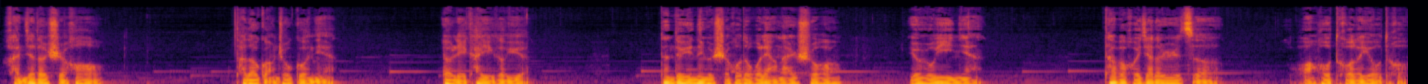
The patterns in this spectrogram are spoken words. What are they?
寒假的时候，他到广州过年，要离开一个月。但对于那个时候的我俩来说，犹如一年。他把回家的日子往后拖了又拖，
